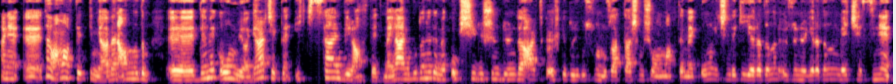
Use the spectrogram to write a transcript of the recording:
hani e, tamam affettim ya ben anladım e, demek olmuyor. Gerçekten içsel bir affetme. Yani bu da ne demek? O kişiyi düşündüğünde artık öfke duygusundan uzaklaşmış olmak demek. Onun içindeki yaradanın özünü, yaradanın veçesini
